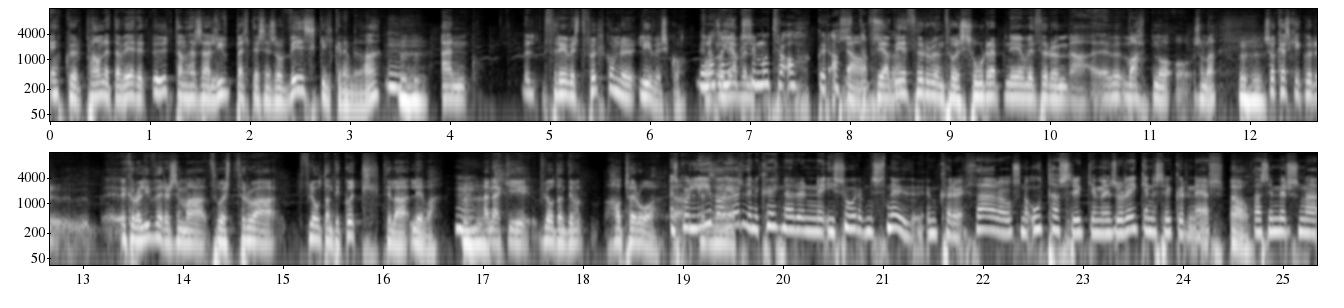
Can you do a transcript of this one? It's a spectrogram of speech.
einhver pláneta verið utan þessa lífbeltis eins og við skilgreinum það Mhm. en þrifist fullkomnu lífi sko. Við náttúrulega hugsum út frá okkur Já, alltaf því að sko. við þurfum, þú veist, súrefni og við þurfum vatn og, og svona. Svo kannski ykkur, ykkur lífverður sem að, þú veist, þurfa fljótandi gull til að lifa Mhm. En ekki fljótandi H2O En sko líf á jörðinu kveiknarunni í súrefni snauðu umhverfi, það er á svona úthafsríkjum eins og Reykjanesríkurinn er, Já. það sem er svona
